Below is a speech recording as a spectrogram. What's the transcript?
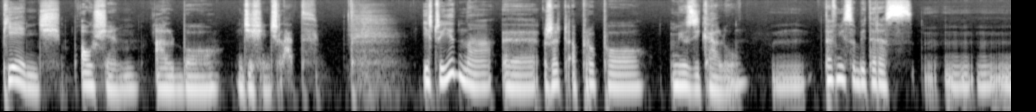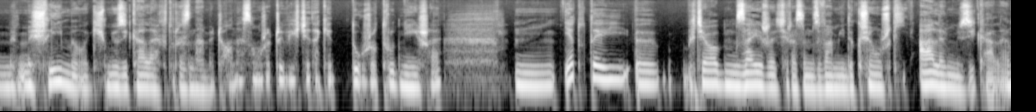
5, 8 albo 10 lat. Jeszcze jedna y, rzecz a propos musicalu. Pewnie sobie teraz mm, myślimy o jakichś musicalach, które znamy. Czy one są rzeczywiście takie dużo trudniejsze? Mm, ja tutaj y, chciałabym zajrzeć razem z Wami do książki Ale Musicale.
